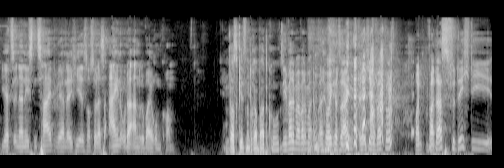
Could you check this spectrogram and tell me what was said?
jetzt in der nächsten Zeit, während er hier ist, noch so das ein oder andere bei rumkommen. Und was geht mit Rabattcodes? nee, warte mal, warte mal, ich wollte gerade sagen, welche Rabattcode? Und war das für dich die,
